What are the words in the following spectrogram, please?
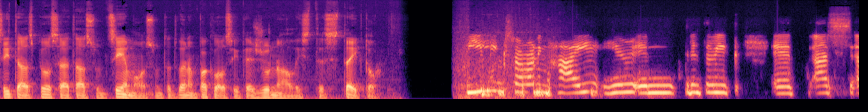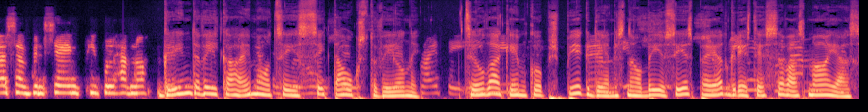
citās pilsētās un ciemos. Un tad varam paklausīties žurnālistes teikto. Feelings are running high here in Grindavik. Uh, as, as I've been saying, people have not. Grindavīkā emocijas sit augstu vilni. Cilvēkiem kopš piekdienas nav bijusi iespēja atgriezties savās mājās.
